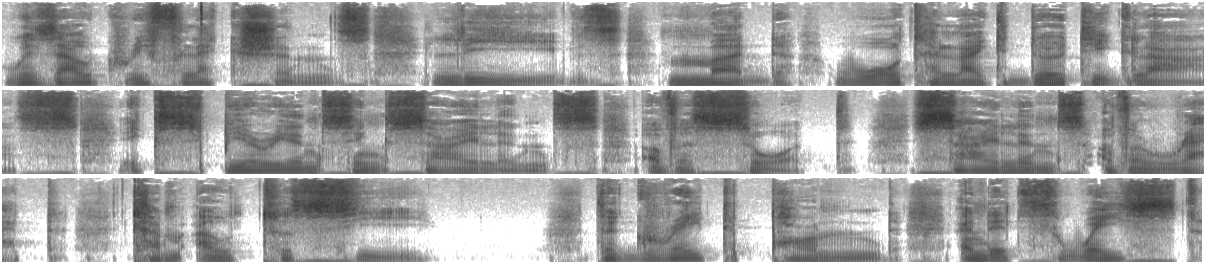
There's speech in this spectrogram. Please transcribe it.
without reflections, leaves, mud, water like dirty glass, experiencing silence of a sort, silence of a rat come out to see. The great pond and its waste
